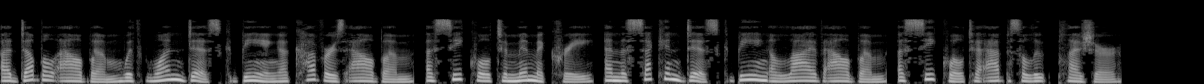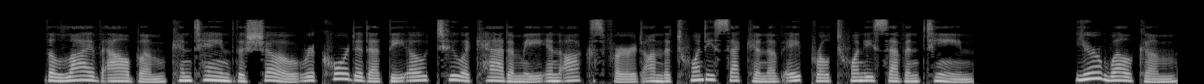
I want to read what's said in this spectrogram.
a double album with one disc being a covers album, a sequel to Mimicry, and the second disc being a live album, a sequel to Absolute Pleasure. The live album contained the show recorded at the O2 Academy in Oxford on the 22nd of April 2017. You're Welcome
